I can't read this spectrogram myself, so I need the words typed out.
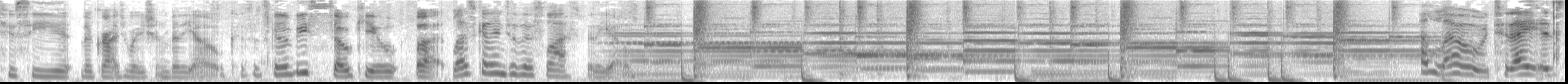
to see the graduation video because it's gonna be so cute. But let's get into this last video. Today is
